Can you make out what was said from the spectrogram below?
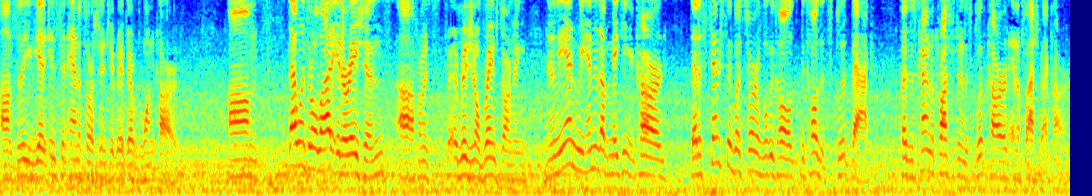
um, so that you could get instant and a sorcery into your graveyard with one card. Um, that went through a lot of iterations uh, from its original brainstorming, and in the end, we ended up making a card that essentially was sort of what we called we called it split back because it's kind of a cross between a split card and a flashback card.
